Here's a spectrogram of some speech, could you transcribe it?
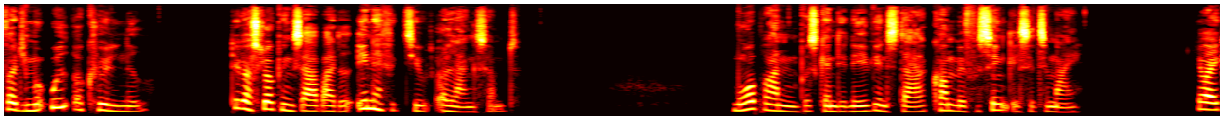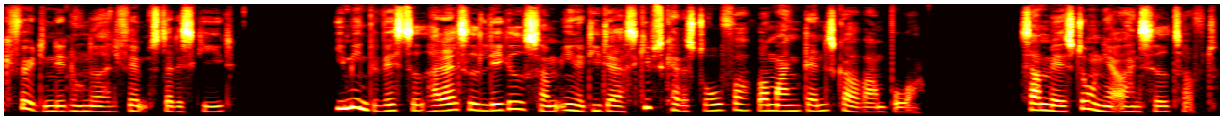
før de må ud og køle ned. Det gør slukningsarbejdet ineffektivt og langsomt. Morbranden på Scandinavian Star kom med forsinkelse til mig. Jeg var ikke født i 1990, da det skete. I min bevidsthed har det altid ligget som en af de der skibskatastrofer, hvor mange danskere var ombord. Sammen med Estonia og hans hedtoft.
